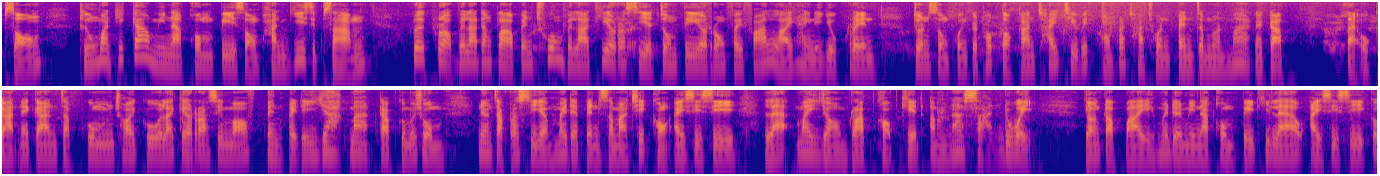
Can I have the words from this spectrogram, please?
2022 ถึงวันที่ 9 มีนาคมปี 2023 ดยกรอบเวลาดังกล่าวเป็นช่วงเวลาที่รัสเซียโจมตีโรงไฟฟ้าหลายแห่งในยูเครน จนส่งผลกระทบต่อการใช้ชีวิตของประชาชนเป็นจำนวนมากนะครับ แต่โอกาสในการจับกลุ่มชอยกูและเกราซิมอฟเป็นไปได้ยากมากครับคุณผู้ชม เนื่องจากรัสเซียไม่ได้เป็นสมาชิกของ ICC และไม่ยอมรับขอบเขตอำนาจศาลด้วยย้อนกลับไปเมื่อเดือนมีนาคมปีที่แล้ว ICC ก็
